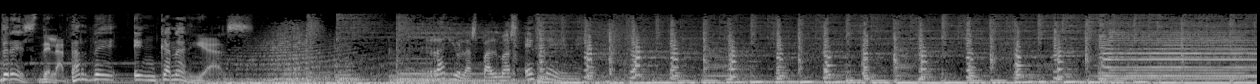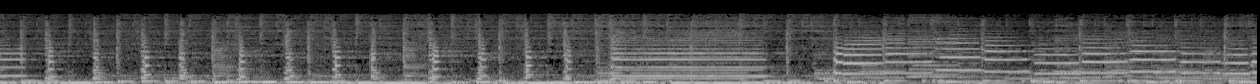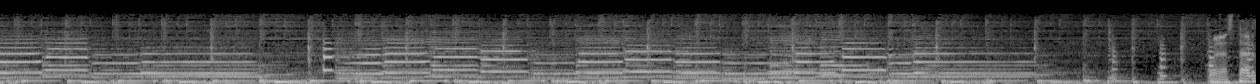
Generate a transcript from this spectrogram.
3 de la tarde en Canarias. Radio Las Palmas FM.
